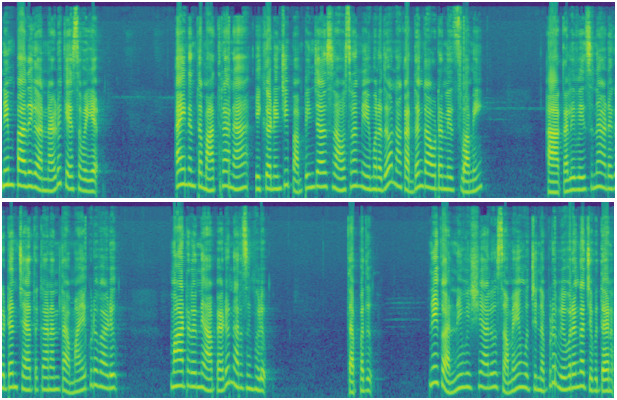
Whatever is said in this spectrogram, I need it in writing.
నింపాదిగా అన్నాడు కేశవయ్య. అయినంత మాత్రాన ఇక్కడి నుంచి పంపించాల్సిన అవసరం ఏమున్నదో నాకు అర్థం కావటం లేదు స్వామి. ఆకలి వేసినా అడగటం చేతకానంత అమాయకుడు వాడు. మాటలని ఆపాడు నరసింహుడు. తప్పదు. నీకు అన్ని విషయాలు సమయం వచ్చినప్పుడు వివరంగా చెబుతాను.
